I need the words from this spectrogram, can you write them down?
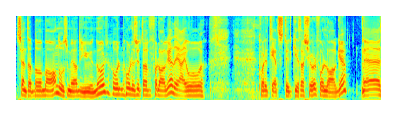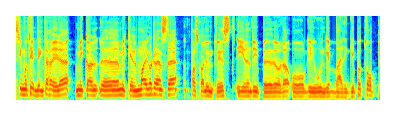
sentra på banen, noe som gjør at junior hold- holdes utenfor laget. Det er jo kvalitetsstyrke i seg sjøl for laget. Eh, Simon Tibling til høyre, Mikael, eh, Mikkel Maigård til venstre, Pascal Lundqvist i den dype rolla og Jo Inge Berger på topp.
